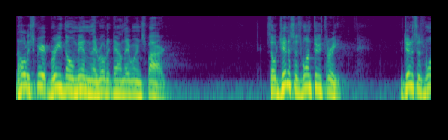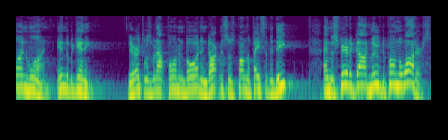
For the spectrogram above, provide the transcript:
The Holy Spirit breathed on men and they wrote it down. They were inspired. So, Genesis 1 through 3. Genesis 1 1. In the beginning, the earth was without form and void, and darkness was upon the face of the deep, and the Spirit of God moved upon the waters.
